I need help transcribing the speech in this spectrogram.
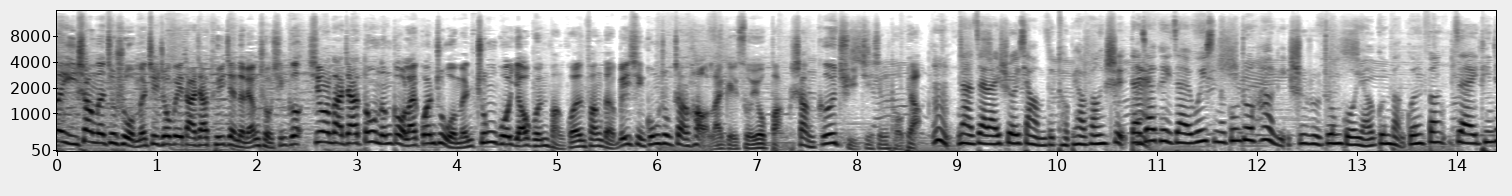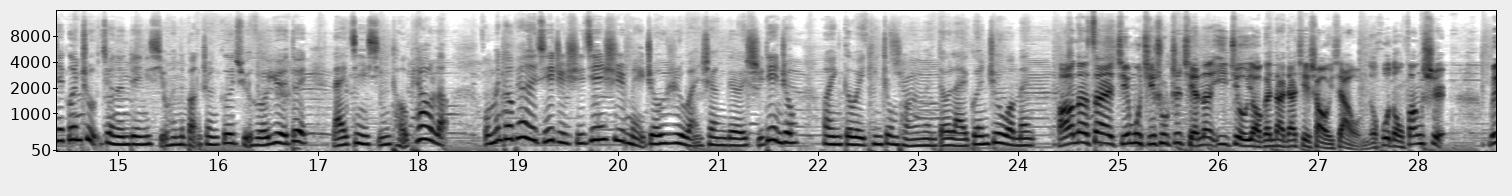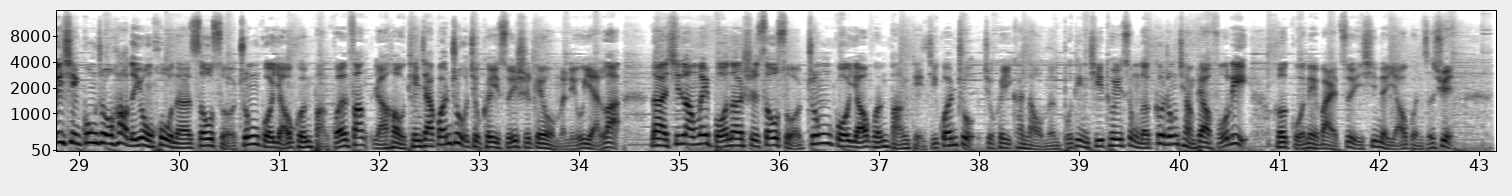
了，那以上呢就是我们这周为大家推荐的两首新歌，希望大家都能够来关注我们中国摇滚榜官方的微信公众账号，来给所有榜上歌曲进行投票。嗯，那再来说一下我们的投票方式，大家可以在微信的公众号里输入“中国摇滚榜官方”，再添加关注就能对你喜欢的榜上歌曲和乐队来进行投票了。我们投票的截止时间是每周日晚上的十点钟，欢迎各位听众朋友们都来关注我们。好，那在节目结束之前呢，依旧要跟大家介绍一下我们的互动方式。微信公众号的用户呢，搜索“中国摇滚榜官方”，然后添加关注，就可以随时给我们留言了。那新浪微博呢，是搜索“中国摇滚榜”，点击关注，就可以看到我们不定期推送的各种抢票福利和国内外最新的摇滚资讯。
